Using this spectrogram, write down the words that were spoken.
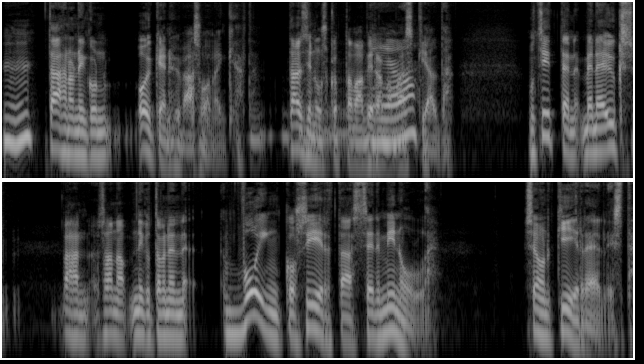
Mm. Tämähän on niin kuin oikein hyvää suomen kieltä. Täysin uskottavaa viranomaiskieltä. Mutta sitten menee yksi vähän sana, niin kuin tämmöinen, voinko siirtää sen minulle? Se on kiireellistä.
